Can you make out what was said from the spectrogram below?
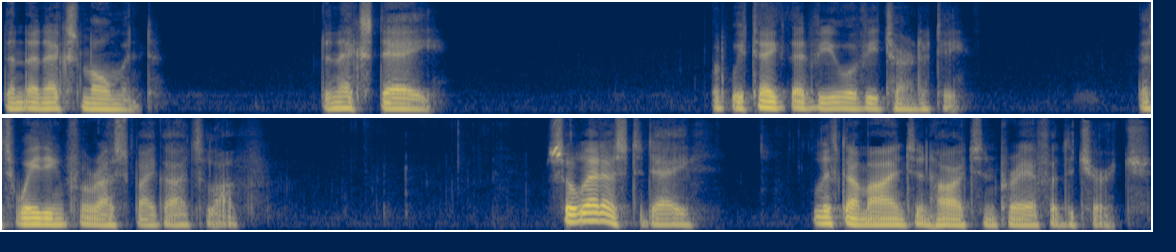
than the next moment, the next day. But we take that view of eternity that's waiting for us by God's love. So let us today lift our minds and hearts in prayer for the church,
